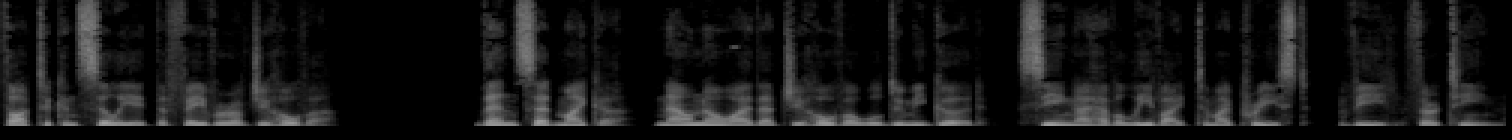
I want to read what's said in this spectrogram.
thought to conciliate the favor of Jehovah. Then said Micah, Now know I that Jehovah will do me good, seeing I have a Levite to my priest, v. 13.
